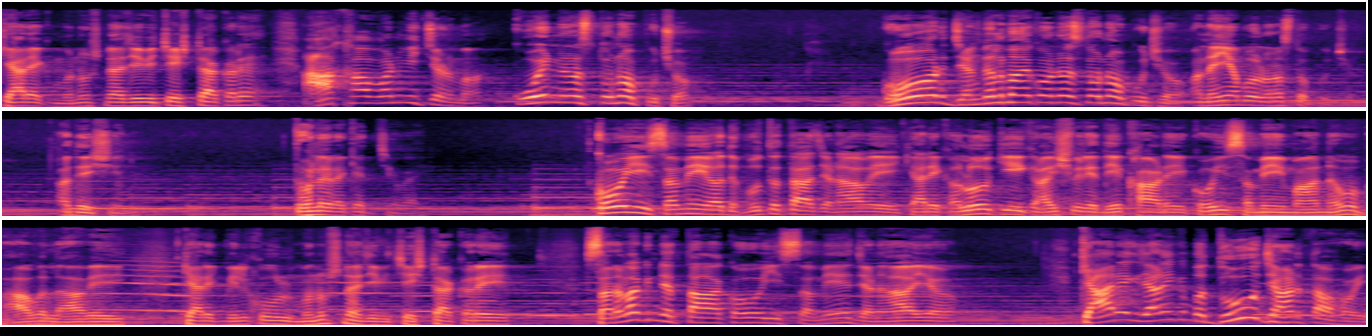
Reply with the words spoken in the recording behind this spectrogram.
ક્યારેક મનુષ્યના જેવી ચેષ્ટા કરે. આખા વન વિચરણમાં કોઈને રસ્તો ન પૂછો. ઘોર જંગલમાં કોઈ રસ્તો ન પૂછ્યો અને અહીંયા બોલો, રસ્તો પૂછ્યો. અદેશીને ધોલેરા કે જવાય? કોઈ સમય અદ્ભુતતા જણાવે, ક્યારેક અલૌકિક ઐશ્વર્ય દેખાડે, કોઈ સમય માનવ ભાવ લાવે, ક્યારેક બિલકુલ મનુષ્યના જેવી ચેષ્ટા કરે. સર્વજ્ઞતા કોઈ સમય જણાય. ક્યારેક જાણે કે બધું જાણતા હોય.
